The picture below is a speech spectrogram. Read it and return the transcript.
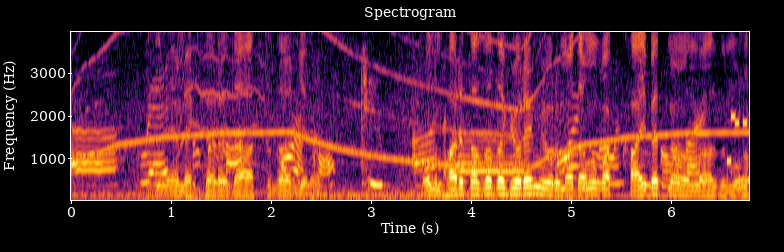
Uh, Bizim emektarı dağıttılar Coupe on, Oğlum haritada da uh, göremiyorum adamı. Bak kaybetmemem lazım bunu.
